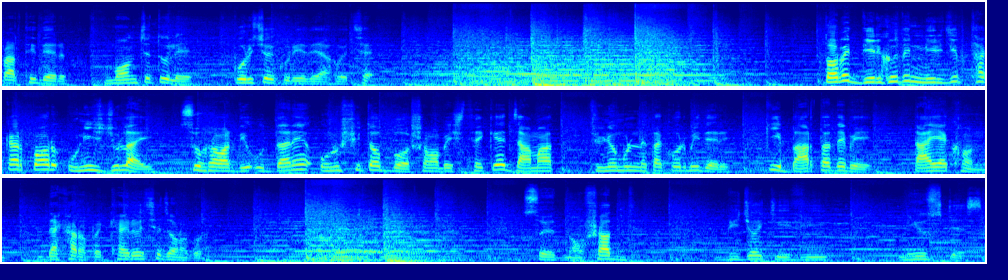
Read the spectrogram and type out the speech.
প্রার্থীদের মঞ্চে তুলে পরিচয় করিয়ে দেওয়া হয়েছে। তবে দীর্ঘদিন নির্জীব থাকার পর উনিশ জুলাই সোহরাওয়ার্দী উদ্যানে অনুষ্ঠিতব্য সমাবেশ থেকে জামাত তৃণমূল নেতাকর্মীদের কি বার্তা দেবে তাই এখন দেখার অপেক্ষায় রয়েছে জনগণ। Syed Nousad Bijoy TV, news desk.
